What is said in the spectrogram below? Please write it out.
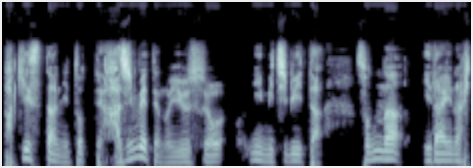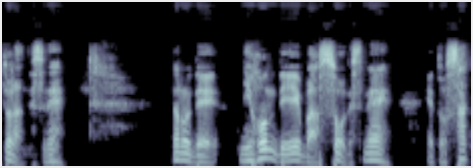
パキスタンにとって初めての優勝に導いた、そんな偉大な人なんですね。なので、日本で言えばそうですね、えっと、サッ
